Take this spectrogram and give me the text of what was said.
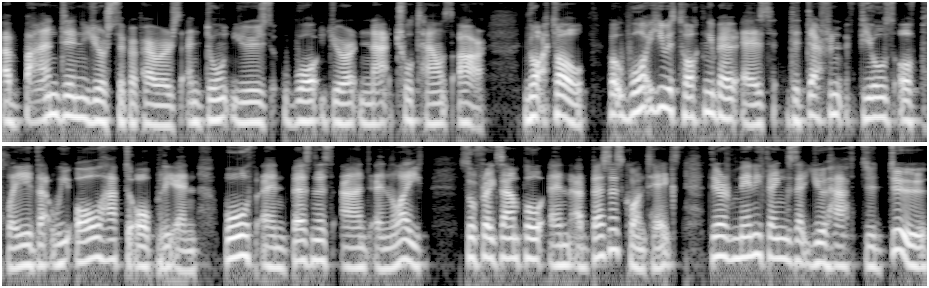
abandon your superpowers and don't use what your natural talents are. Not at all. But what he was talking about is the different fields of play that we all have to operate in, both in business and in life. So, for example, in a business context, there are many things that you have to do.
